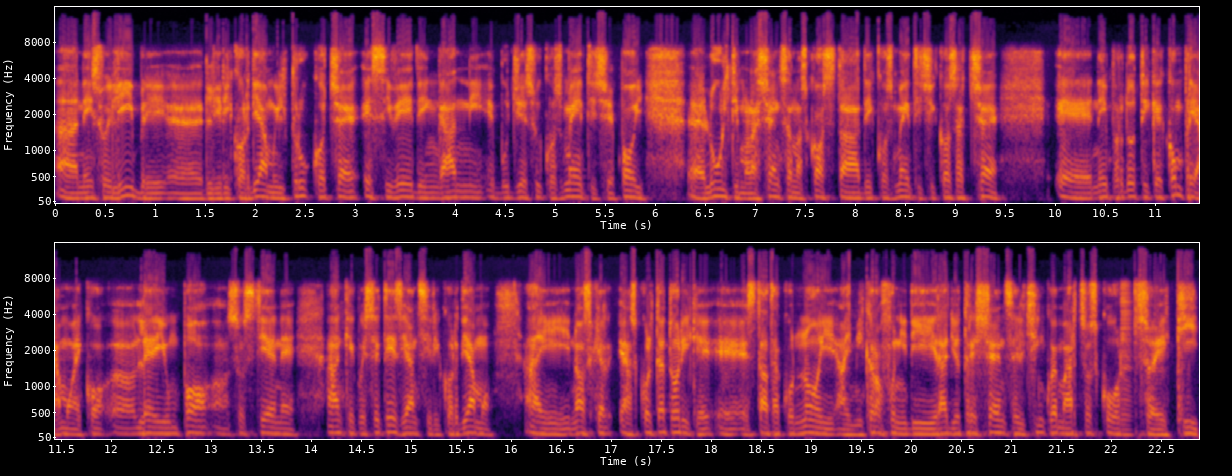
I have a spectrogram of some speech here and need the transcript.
uh, nei suoi libri, eh, li ricordiamo, il trucco c'è e si vede inganni e bugie sui cosmetici e poi eh, l'ultimo, la scienza nascosta dei cosmetici, cosa c'è eh, nei prodotti che compriamo, ecco, lei un po' sostiene anche queste tesi, anzi ricordiamo ai nostri ascoltatori che è stata con noi ai microfoni di Radio Trescenza il 5 marzo scorso scorso e chi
